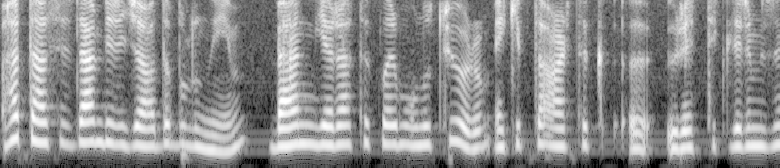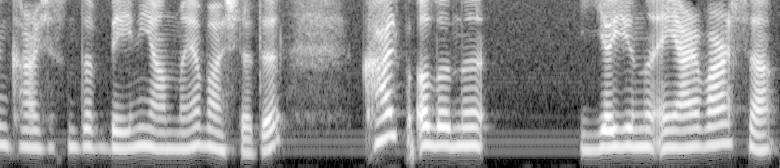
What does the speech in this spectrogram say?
Hatta sizden bir ricada bulunayım. Ben yarattıklarımı unutuyorum. Ekipte artık e, ürettiklerimizin karşısında beyni yanmaya başladı. Kalp alanı yayını eğer varsa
